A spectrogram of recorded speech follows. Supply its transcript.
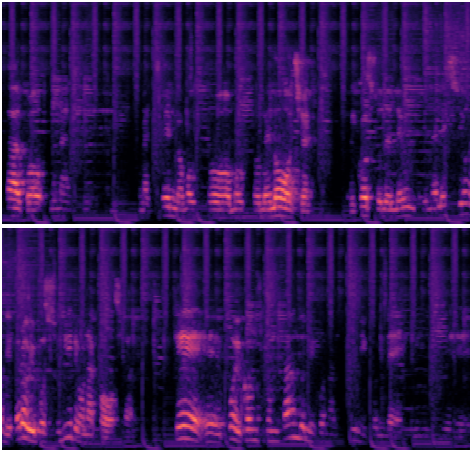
stato una, un accenno molto, molto veloce nel corso delle ultime elezioni, però vi posso dire una cosa, che eh, poi confrontandomi con alcuni colleghi eh,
